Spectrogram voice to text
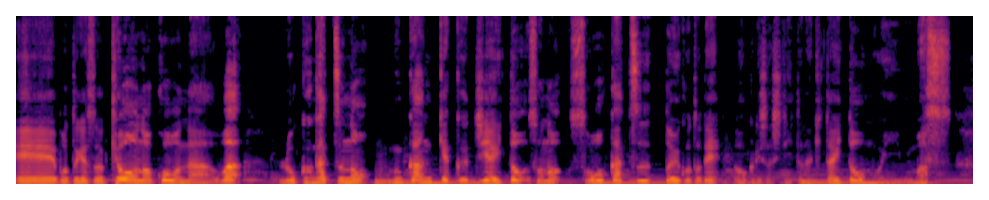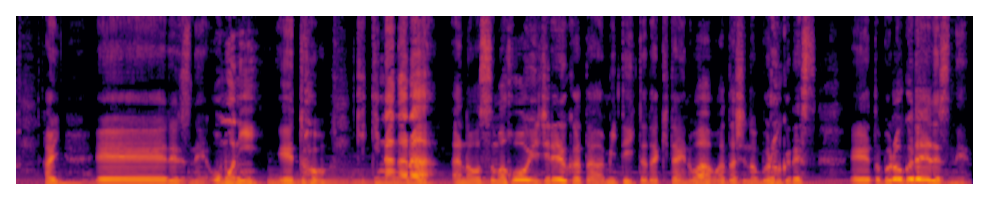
えーポッドキャスト今日のコーナーは6月の無観客試合とその総括ということでお送りさせていただきたいと思いますはい。えーでですね、主に、えっ、と、聞きながら、あの、スマホをいじれる方は見ていただきたいのは、私のブログです。えっ、と、ブログでですね、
